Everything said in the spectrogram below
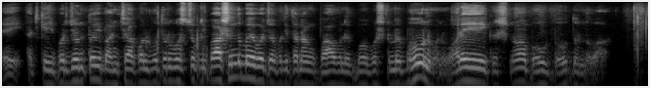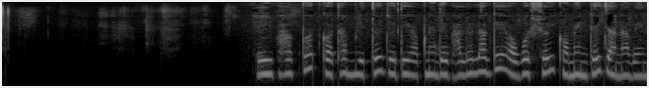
এই আজকে এই পর্যন্তই। বাঞ্ছা কল্পতরুবশ্চ কৃপা সিন্ধু বৈবচ পতিতানাং পাবনে বৈষ্ণবে বহু নমন হরে কৃষ্ণ। বহুত বহুত ধন্যবাদ। এই ভাগবত কথামৃত যদি আপনাদের ভালো লাগে, অবশ্যই কমেন্টে জানাবেন।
